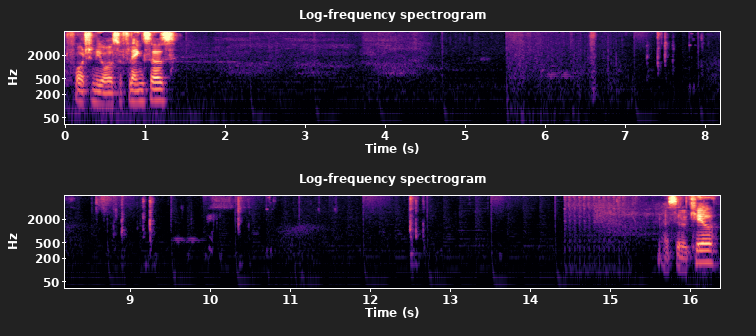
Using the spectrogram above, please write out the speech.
Fortunately also flanks us Nice little kill.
